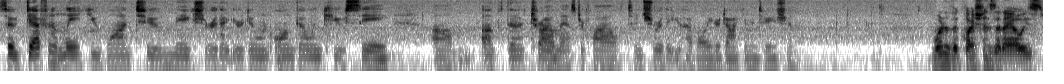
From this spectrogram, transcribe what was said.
So definitely, you want to make sure that you're doing ongoing QC um, of the trial master file to ensure that you have all your documentation. One of the questions that I always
